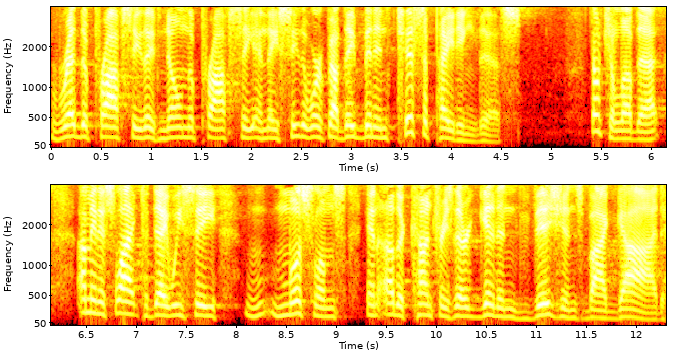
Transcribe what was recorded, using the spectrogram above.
read the prophecy, they've known the prophecy, and they see the work of God. They've been anticipating this. Don't you love that? I mean, it's like today we see Muslims in other countries that are given visions by God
